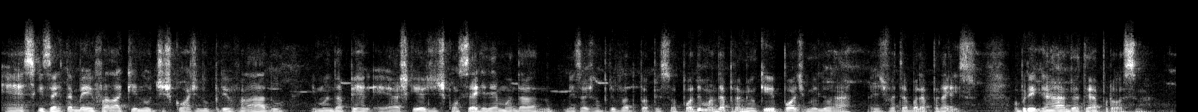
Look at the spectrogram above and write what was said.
É, se quiserem também falar aqui no Discord no privado e mandar, é, acho que a gente consegue, né, mandar mensagem no privado para a pessoa, pode mandar para mim o que pode melhorar. A gente vai trabalhar para isso. Obrigado, até a próxima.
